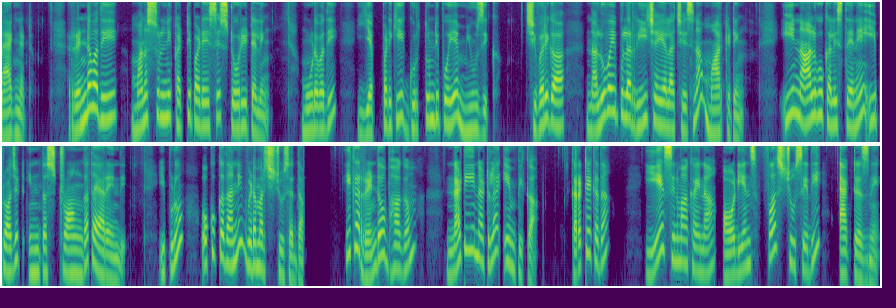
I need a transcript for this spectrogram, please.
మ్యాగ్నెట్. రెండవది మనస్సుల్ని కట్టిపడేసే స్టోరీ టెల్లింగ్ మూడవది ఎప్పటికీ గుర్తుండిపోయే మ్యూజిక్. చివరిగా నలువైపుల రీచ్ అయ్యేలా చేసిన మార్కెటింగ్. ఈ నాలుగు కలిస్తేనే ఈ ప్రాజెక్ట్ ఇంత స్ట్రాంగ్గా తయారైంది. ఇప్పుడు ఒక్కొక్కదాన్ని విడమర్చి చూసేద్దాం. ఇక రెండో భాగం నటీనటుల ఎంపిక. కరెక్టే కదా? ఏ సినిమాకైనా ఆడియన్స్ ఫస్ట్ చూసేది యాక్టర్స్నే.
